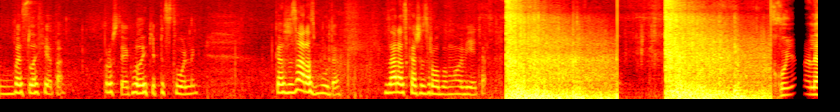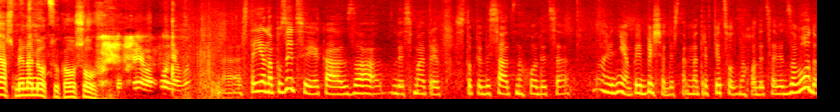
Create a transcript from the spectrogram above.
без лафета, просто як великий підствольник. Каже, зараз буде. Зараз, каже, зробимо вітер. Хуя ляж миномет, сука, ушел. Е, Стає на позицію, яка за десь метрів 150 знаходиться, навіть ні, більше десь там метрів 500 знаходиться від заводу.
